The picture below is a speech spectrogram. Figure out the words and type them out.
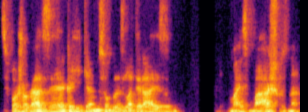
Se for jogar Zeca e Riquelme, são dois laterais mais baixos, né?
